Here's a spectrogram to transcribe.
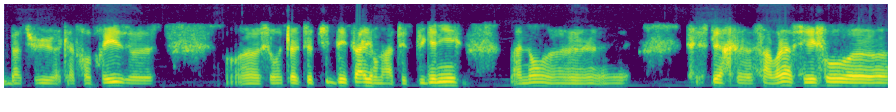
battu à quatre reprises. euh, euh, sur quelques petits détails, on aurait peut-être pu gagner. Maintenant, euh, j'espère que, enfin voilà, si les chevaux, euh,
